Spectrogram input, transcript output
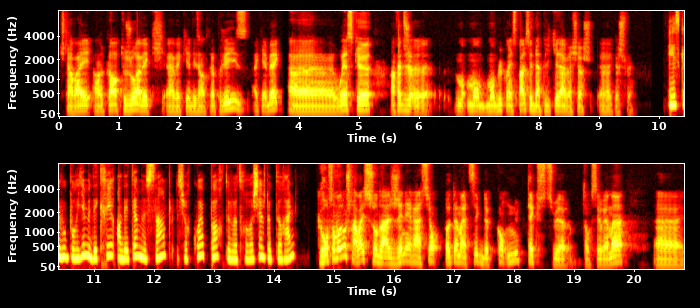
je travaille encore toujours avec avec des entreprises à Québec. où est-ce que en fait je mon, but principal, c'est d'appliquer la recherche euh, que je fais. Et est-ce que vous pourriez me décrire en des termes simples sur quoi porte votre recherche doctorale? Grosso modo, je travaille sur la génération automatique de contenu textuel. Donc, c'est vraiment euh,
